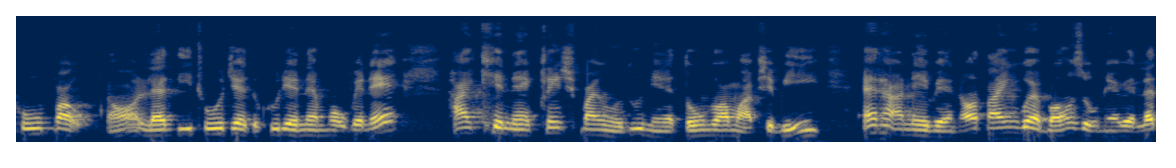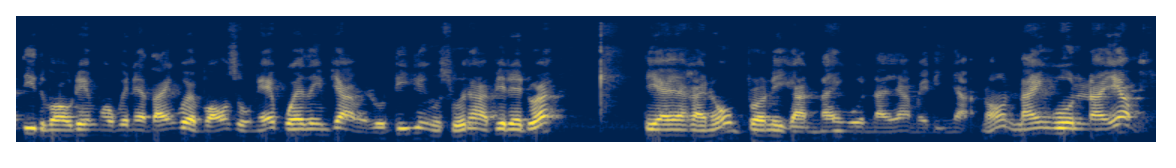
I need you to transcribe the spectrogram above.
ထိုးပေါက်เนาะလက်တီထိုးချက်တစ်ခုတည်းနဲ့မဟုတ်ဘဲနဲ့ high kick နဲ့ clinch ပိုင်းကိုသူအနေနဲ့သုံးသွားမှာဖြစ်ပြီးအဲ့ဒါနဲ့ပဲเนาะတိုင်းခွက်ဘောင်းစုံနဲ့ပဲလက်တီတစ်ပေါက်တည်းမဟုတ်ဘဲနဲ့တိုင်းခွက်ဘောင်းစုံနဲ့ပွဲသိမ်းပြမယ်လို့တီးလင်းကိုဆိုထားပြတဲ့အတွက်တရားရခိုင်တော့ Bronica နိုင်ကိုနိုင်ရမယ်ဒီညเนาะနိုင်ကိုနိုင်ရမယ်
